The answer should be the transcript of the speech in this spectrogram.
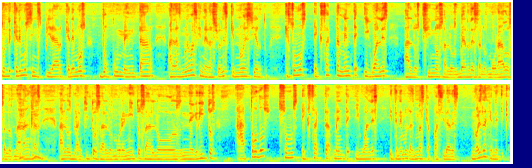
donde queremos inspirar, queremos documentar a las nuevas generaciones que no es cierto, que somos exactamente iguales a los chinos, a los verdes, a los morados, a los naranjas, a los blanquitos, a los morenitos, a los negritos, a todos somos exactamente iguales y tenemos las mismas capacidades. No es la genética,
